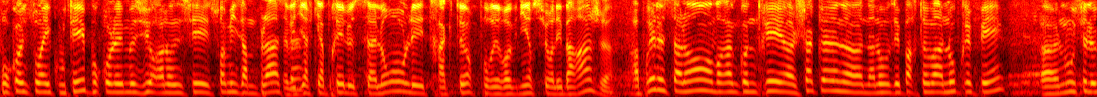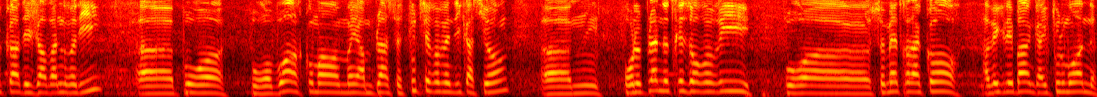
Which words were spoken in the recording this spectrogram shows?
pour qu'on soit écouté, pour que les mesures annoncées soient mises en place. Ça veut dire qu'après le salon, les tracteurs pourraient revenir sur les barrages? Après le salon, on va rencontrer euh, chacun dans nos départements nos préfets. Euh, nous, c'est le cas déjà vendredi pour pour voir comment on met en place toutes ces revendications. Euh, pour le plan de trésorerie, pour euh, se mettre d'accord avec les banques, avec tout le monde,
